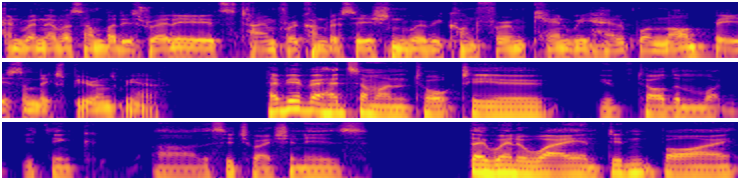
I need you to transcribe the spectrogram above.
And whenever somebody's ready, it's time for a conversation where we confirm can we help or not based on the experience we have. Have you ever had someone talk to you? You've told them what you think uh, the situation is. They went away and didn't buy,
